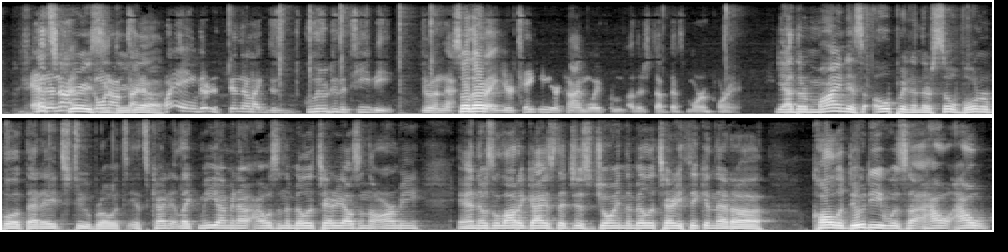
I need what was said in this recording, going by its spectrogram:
and That's they're not crazy, going dude, outside yeah. and playing. They're just sitting there like just glued to the TV doing that. So they're- like you're taking your time away from other stuff that's more important. Yeah, their mind is open and they're so vulnerable at that age too, bro. It's it's kind of like me. I mean, I, I was in the military, I was in the army, and there was a lot of guys that just joined the military thinking that uh, Call of Duty was uh, how how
